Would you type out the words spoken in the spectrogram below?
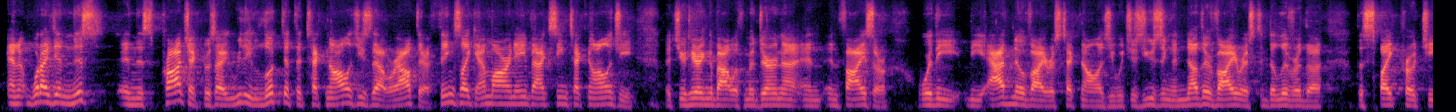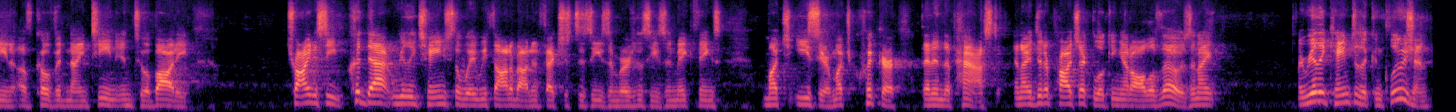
And what I did in this in this project was I really looked at the technologies that were out there, things like mRNA vaccine technology that you're hearing about with Moderna and, and Pfizer, or the, the adenovirus technology, which is using another virus to deliver the, the spike protein of COVID 19 into a body. Trying to see could that really change the way we thought about infectious disease emergencies and make things much easier, much quicker than in the past. And I did a project looking at all of those. And I, I really came to the conclusion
